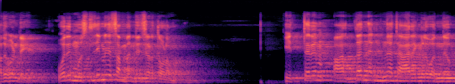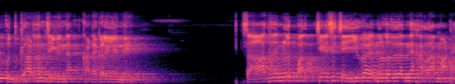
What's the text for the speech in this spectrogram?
അതുകൊണ്ട് ഒരു മുസ്ലിമിനെ സംബന്ധിച്ചിടത്തോളം ഇത്തരം അർദ്ധനഗ്ന താരങ്ങൾ വന്ന് ഉദ്ഘാടനം ചെയ്യുന്ന കടകളിൽ നിന്ന് സാധനങ്ങൾ പർച്ചേസ് ചെയ്യുക എന്നുള്ളത് തന്നെ ഹറാമാണ്.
